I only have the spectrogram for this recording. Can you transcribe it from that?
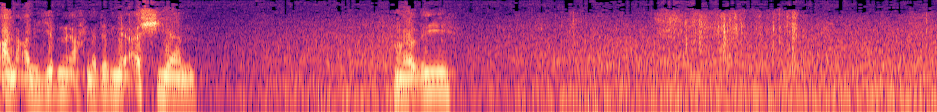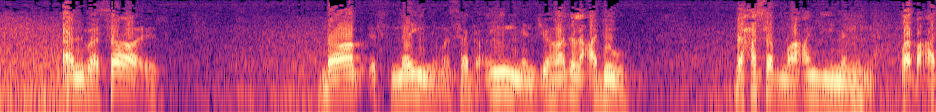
عن علي بن أحمد بن أشين هذه الوسائل. باب 72 من جهاد العدو. بحسب ما عندي من طبعة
